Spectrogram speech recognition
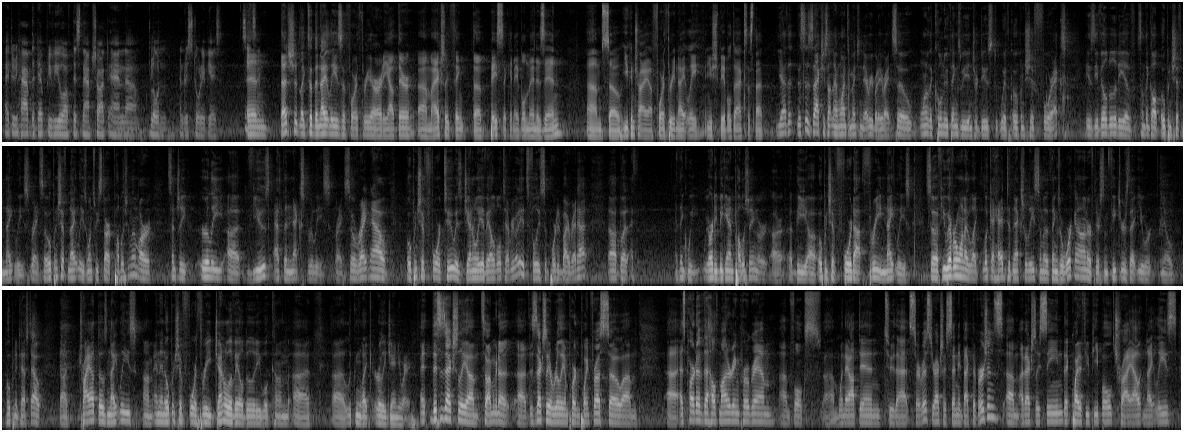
I do have the dev preview of the snapshot and um, clone and restore APIs. CSI. And that should, like, so the nightlies of 4.3 are already out there. Um, I actually think the basic enablement is in. Um, so you can try a 4.3 nightly, and you should be able to access that. Yeah, th this is actually something I wanted to mention to everybody, right? So one of the cool new things we introduced with OpenShift 4x is the availability of something called OpenShift nightlies, right? So OpenShift nightlies, once we start publishing them, are essentially early uh, views at the next release, right? So right now, OpenShift 4.2 is generally available to everybody. It's fully supported by Red Hat, uh, but I think we, we already began publishing or uh, the uh, OpenShift 4.3 nightlies. So if you ever want to like look ahead to the next release, some of the things we're working on, or if there's some features that you were you know hoping to test out, uh, try out those nightlies, um, and then OpenShift 4.3 general availability will come. Uh, uh, looking like early January. And this is actually um, so. I'm gonna. Uh, this is actually a really important point for us. So. Um, uh, as part of the health monitoring program, um, folks, um, when they opt in to that service, you're actually sending back the versions. Um, I've actually seen that quite a few people try out nightlies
